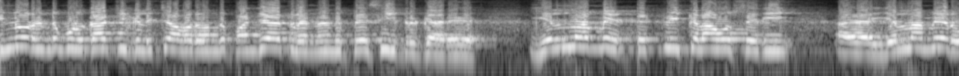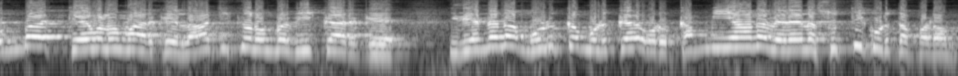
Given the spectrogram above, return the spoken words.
இன்னும் ரெண்டு மூணு காட்சி கழித்து அவர் வந்து பஞ்சாயத்தில் நின்று பேசிக்கிட்டு இருக்காரு. எல்லாமே டெக்னிக்கலாகவும் சரி எல்லாமே ரொம்ப கேவலமாக இருக்குது லாஜிக்கும் ரொம்ப வீக்காக இருக்குது இது என்னென்னா முழுக்க முழுக்க ஒரு கம்மியான விலையில் சுற்றி கொடுத்த படம்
